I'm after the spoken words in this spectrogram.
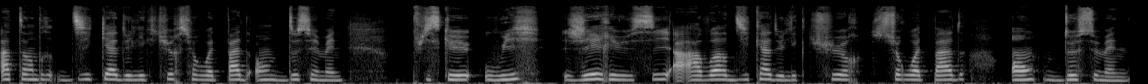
atteindre 10K de lecture sur Wattpad en deux semaines. Puisque oui, j'ai réussi à avoir 10K de lecture sur Wattpad en deux semaines.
